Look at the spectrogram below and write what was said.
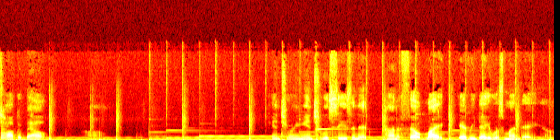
talk about entering into a season that kind of felt like every day was Monday. Um,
